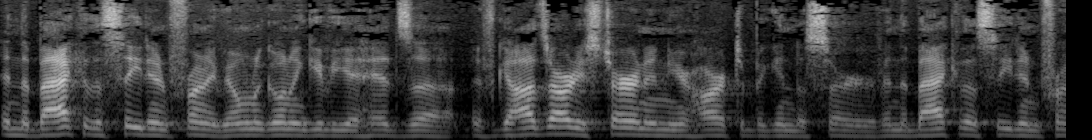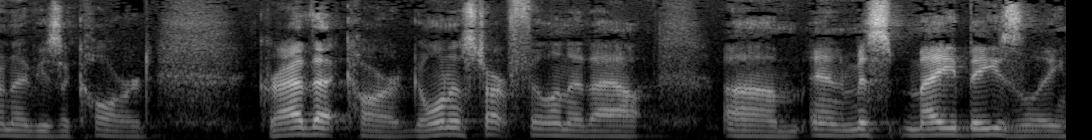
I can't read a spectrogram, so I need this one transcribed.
in the back of the seat in front of you, I want to go and give you a heads up. If God's already stirring in your heart to begin to serve, in the back of the seat in front of you is a card. Grab that card. Go on and start filling it out. Um, and Miss May Beasley,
